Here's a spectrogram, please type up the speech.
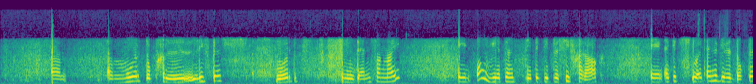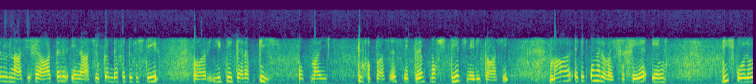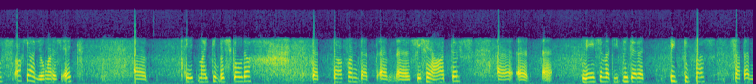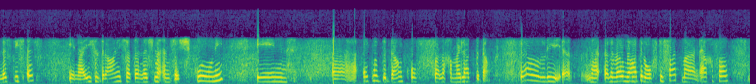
Ehm um, 'n moord op geliefdes, moord op vriendin van my en onwetend het ek depressief geraak en ek het toe uiteindelik deur 'n dokter na 'n psigiater en na 'n sielkundige toe gestuur waar hipnoterapie op my toegepas is. Ek drink nog steeds medikasie maar ek het onderwys gegee en die skoolhoof 8 jaar jonger as ek uh het my toe beskuldig dat daarvan dat ehm uh, uh, psigiaters uh uh, uh mense wat hipnoterapie toepas satanisties is en hy verdra nie satanisme in sy skool nie en uh ek moet bedank of hulle gaan my laat bedank wel die uh, hulle wou hom later hof toe vat, maar in elk geval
